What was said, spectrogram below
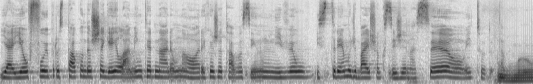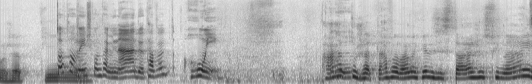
E aí eu fui para o hospital, quando eu cheguei lá, me internaram na hora que eu já estava assim num nível extremo de baixa oxigenação e tudo. O pulmão já tinha... Totalmente contaminado, eu estava ruim. Ah, e... tu já estava lá naqueles estágios finais?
